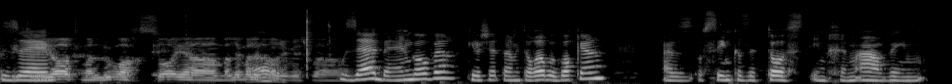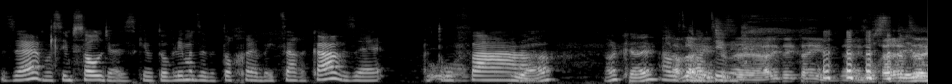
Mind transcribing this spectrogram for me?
זה, פטריות, מלוח, סויה, מלא מלא. דברים יש ב... זה ב-hangover, כאילו שאתה מתעורר בבוקר, אז עושים כזה טוסט עם חמאה ועם זה, ועושים soldiers, כאילו טובלים את זה בתוך אה, ביצה רכה, וזה התרופה. אוקיי. חייב להגיד. שזה היה לי די טעים, אני זוכר את זה.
